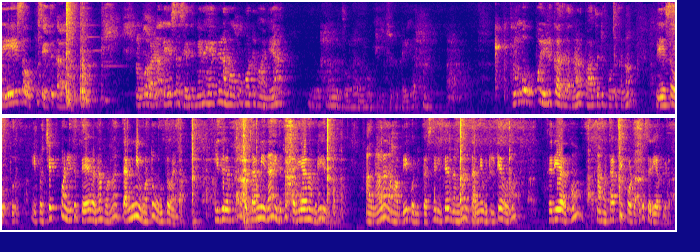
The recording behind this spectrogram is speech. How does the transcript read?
லேசாக உப்பு சேர்த்து கலக்கணும். ரொம்ப வேணாம் லேசாக சேர்த்துங்க ஏன்னா ஏற்கனவே நம்ம உப்பு போட்டுக்கோம் இல்லையா? இது பூண்டு தோலை நம்ம இருக்கு கையில். ரொம்ப உப்பு இருக்காது. அதனால பார்த்துட்டு போட்டுக்கணும். லேசாக உப்பு. இப்போ செக் பண்ணிவிட்டு தேவைன்னா பண்ணால் தண்ணி மட்டும் ஊற்ற வேண்டாம். இதில் போட்டுக்க தண்ணி தான் இதுக்கு சரியானபடி இருக்கும். அதனால் நம்ம அப்படியே கொஞ்சம் பிசைஞ்சிக்கிட்டே இருந்தோம்னா தண்ணி விட்டுக்கிட்டே வரும். சரியாக இருக்கும். நம்ம தட்டி போடுறதுக்கு சரியாக போயிடும்.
